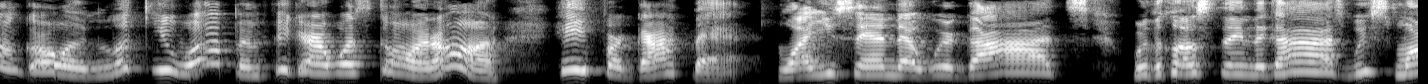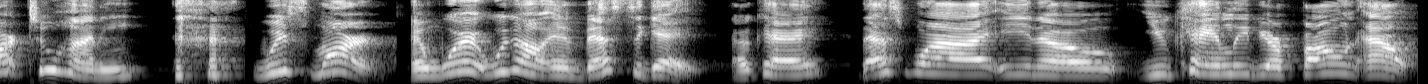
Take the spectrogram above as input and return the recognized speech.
gonna go and look you up and figure out what's going on. He forgot that. Why you saying that we're gods? We're the closest thing to gods. We smart too, honey. we're smart and we're we're gonna investigate. Okay. That's why, you know, you can't leave your phone out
